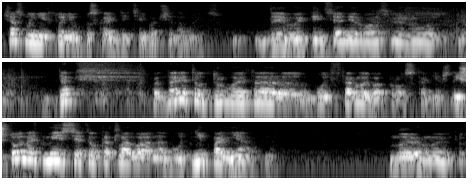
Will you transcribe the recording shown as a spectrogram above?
Сейчас мы никто не выпускает детей вообще на улицу. Да и вы, пенсионер, вам свежий воздух. Да, на это, вот другой, это будет второй вопрос, конечно. И что на месте этого котлована будет, непонятно. Наверное, это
